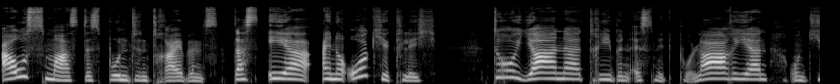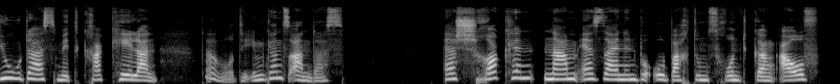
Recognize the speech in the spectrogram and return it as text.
Ausmaß des bunten Treibens, das eher einer Orkie glich. Trojaner trieben es mit Polariern und Judas mit Krakelern. Da wurde ihm ganz anders. Erschrocken nahm er seinen Beobachtungsrundgang auf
